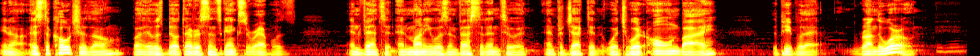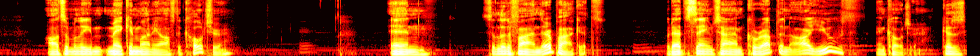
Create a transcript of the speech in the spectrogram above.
you know, it's the culture though, but it was built ever since gangster rap was invented and money was invested into it and projected, which were owned by the people that run the world, mm-hmm. ultimately making money off the culture mm-hmm. and solidifying their pockets, but at the same time corrupting our youth and culture. Because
